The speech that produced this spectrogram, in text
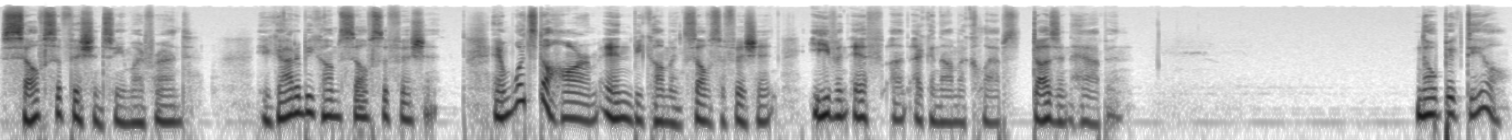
Self sufficiency, my friend. You got to become self sufficient. And what's the harm in becoming self sufficient even if an economic collapse doesn't happen? No big deal.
